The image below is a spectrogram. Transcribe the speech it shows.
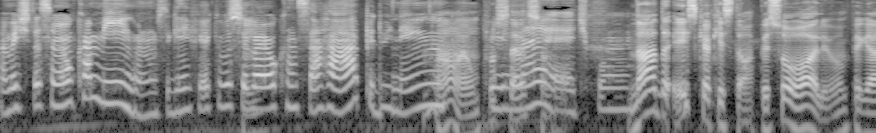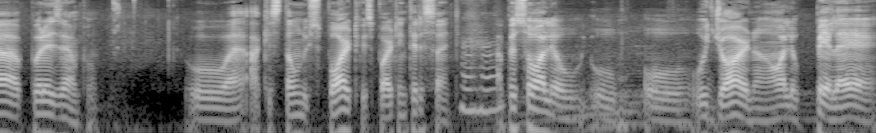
A meditação é um caminho, não significa que você Sim. vai alcançar rápido e nem. Não, é um processo. Né? É tipo. Nada, esse que é a questão. A pessoa olha, vamos pegar, por exemplo, o, a questão do esporte, que o esporte é interessante. Uhum. A pessoa olha o, o, o, o, Jordan, olha o Pelé,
